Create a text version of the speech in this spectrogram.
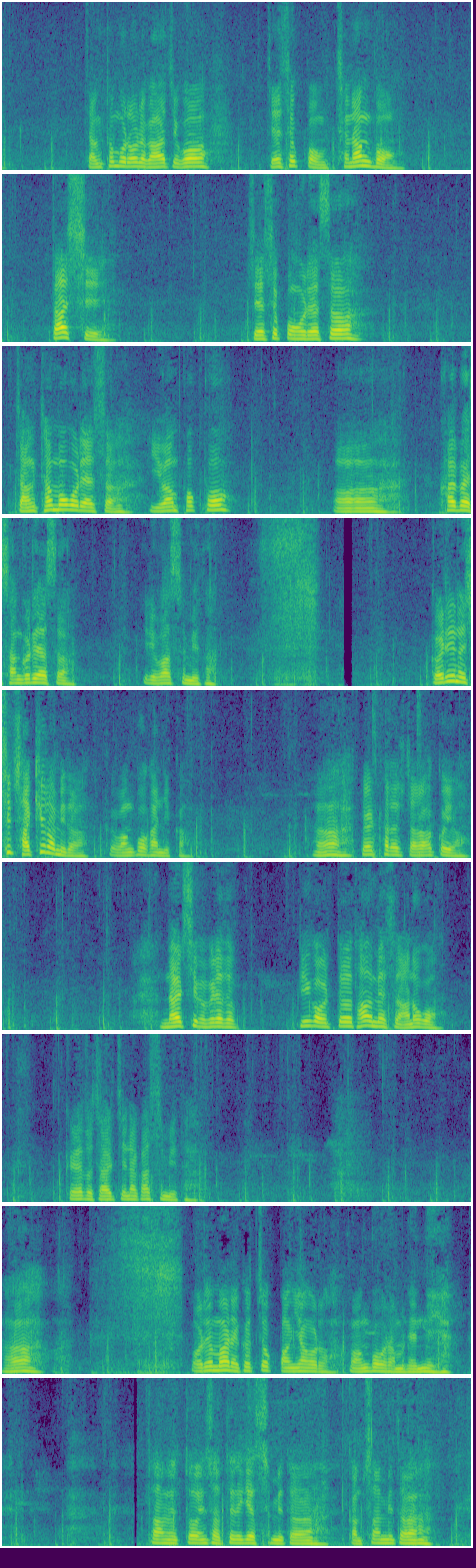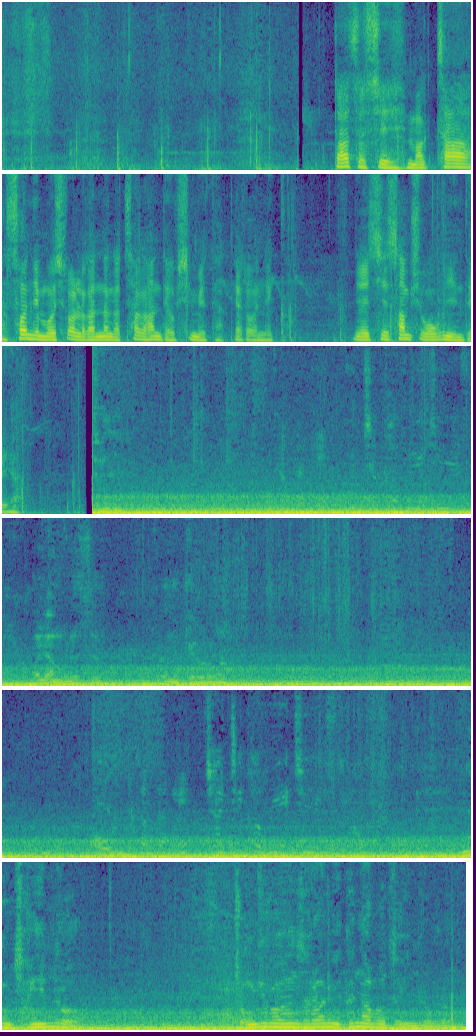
장터목으로 올라가가지고, 제석봉, 천왕봉, 다시 제석봉을 해서 장터목을 해서 유한폭포, 어, 칼바위 상거리에서 이리 왔습니다. 거리는 14km입니다. 그 왕복하니까. 아, 벨타를 잘 왔고요. 날씨가 그래도 비가 올 듯 하면서 안 오고, 그래도 잘 지나갔습니다. 아, 오랜만에 그쪽 방향으로 왕복을 한번 했네요. 다음에 또 인사드리겠습니다. 감사합니다. 5시 막차 손님 모시러 올라갔는가 차가 한 대 없습니다. 내려오니까. 4시 35분인데요. 빨리 안 물었어. 그러면 괴로워. 아우, 힘들어. 이건 참 힘들어. 정주로 한 사람이 그날부터 힘들어, 그럼.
